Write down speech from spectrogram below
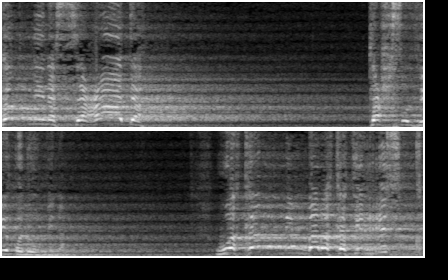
كم من السعادة تحصل في قلوبنا وكم من بركة الرزق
